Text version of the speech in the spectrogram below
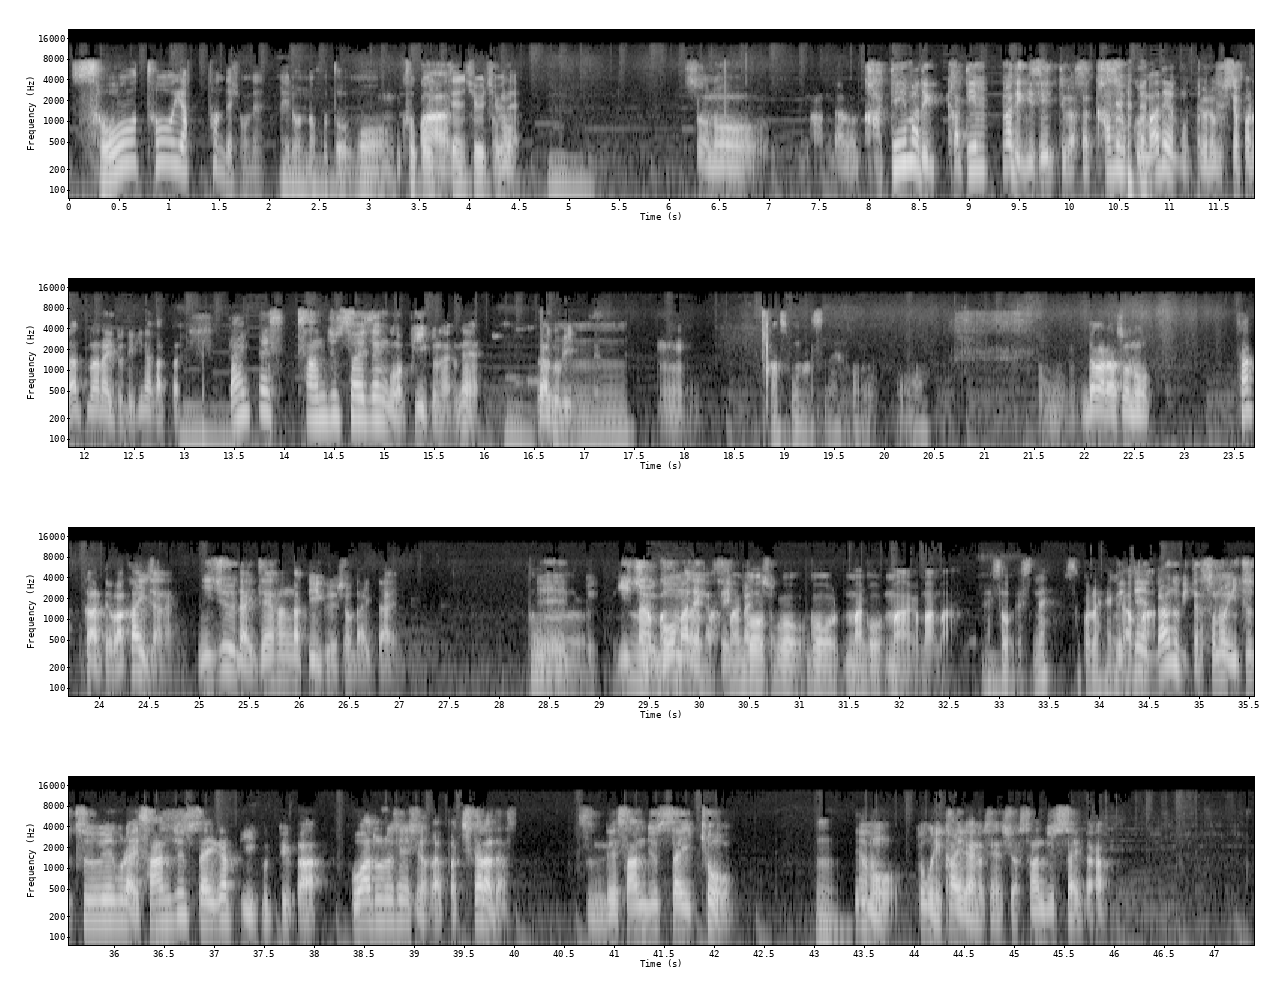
相当やったんでしょうね、いろんなことを、もう、ここ一点集中で。うんその、なんだろう、家庭まで、家庭まで犠牲っていうかさ、家族までも協力してもらわないとできなかった。うん大体30歳前後がピークなんよね、うんラグビうーって。んうんあ、そうなんですね。うんだから、その、サッカーって若いじゃない。20代前半がピークでしょ、大体。えー、25までが正解でしょ。ょ。5、まあ、5、まあまあまあ、そうですね。そこら辺がでまあ。ラグビーってその5つ上ぐらい、30歳がピークっていうか、フォワードの選手なんかやっぱ力出すんで、30歳強。うん。でも、特に海外の選手は30歳から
